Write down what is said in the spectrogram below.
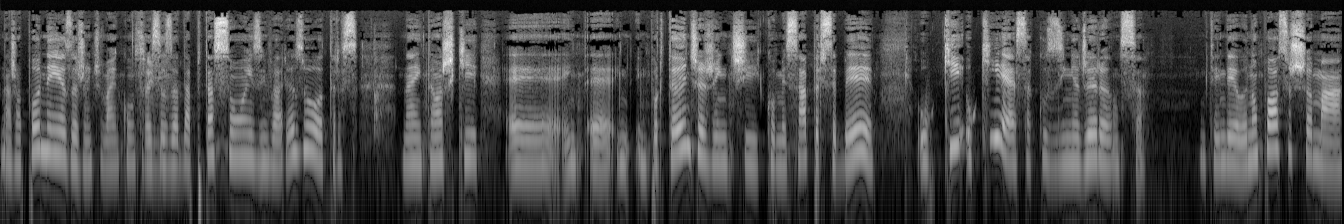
na japonesa a gente vai encontrar Sim. essas adaptações em várias outras. Né? Então acho que é, é, importante a gente começar a perceber o que, o que é essa cozinha de herança. Entendeu? Eu não posso chamar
